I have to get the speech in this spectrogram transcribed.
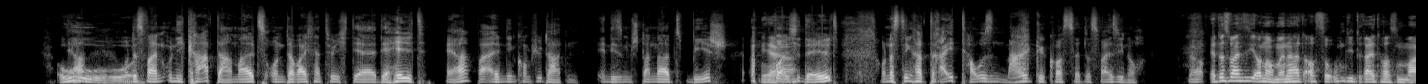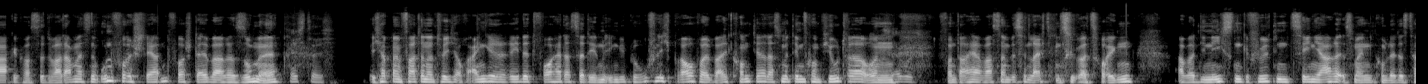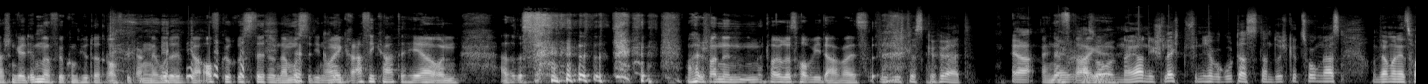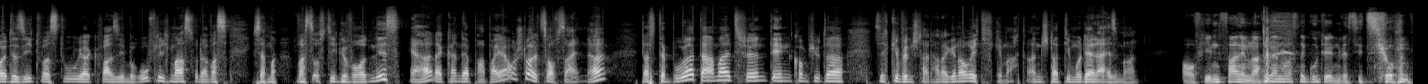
Oh. Ja? Und das war ein Unikat damals und da war ich natürlich der, der Held, ja, bei allen, die einen Computer hatten. In diesem Standard beige ja. war ich der Held. Und das Ding hat 3000 Mark gekostet, das weiß ich noch. Ja. ja, das weiß ich auch noch. Meiner hat auch so um die 3000 Mark gekostet. War damals eine unvorstellbare Summe. Richtig. Ich habe meinem Vater natürlich auch eingeredet vorher, dass er den irgendwie beruflich braucht, weil bald kommt ja das mit dem Computer und von daher war es ein bisschen leicht, ihn zu überzeugen. Aber die nächsten gefühlten zehn Jahre ist mein komplettes Taschengeld immer für Computer draufgegangen. Da wurde wieder aufgerüstet und da musste die neue Grafikkarte her und also das war schon ein teures Hobby damals. Wie sich das gehört. Ja, eine ne, Frage. Also, naja, nicht schlecht. Finde ich aber gut, dass du dann durchgezogen hast. Und wenn man jetzt heute sieht, was du ja quasi beruflich machst oder was, ich sag mal, was aus dir geworden ist, ja, da kann der Papa ja auch stolz drauf sein, ne? Dass der Bur damals schön den Computer sich gewünscht hat. Hat er genau richtig gemacht, anstatt die Modelleisenbahn. Auf jeden Fall. Im Nachhinein war es eine gute Investition.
